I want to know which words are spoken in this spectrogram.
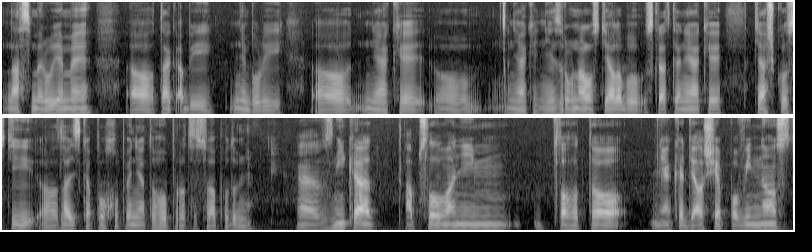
nasmerujeme uh, tak, aby neboli uh, nejaké, uh, nejaké nezrovnalosti alebo skrátka nejaké ťažkosti z hľadiska pochopenia toho procesu a podobne. Vzniká absolvovaním tohoto nejaká ďalšia povinnosť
